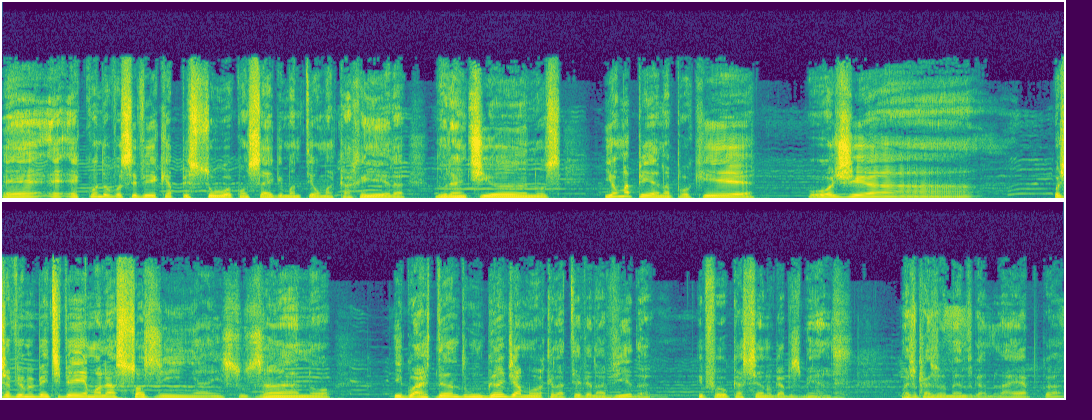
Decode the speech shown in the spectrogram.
é, é, é, quando você vê que a pessoa consegue manter uma carreira durante anos. E é uma pena, porque hoje a. Hoje a Vilma veio morar sozinha em Suzano e guardando um grande amor que ela teve na vida, que foi o Cassiano Gabos Mendes. Mas o Cassiano Mendes, na época,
